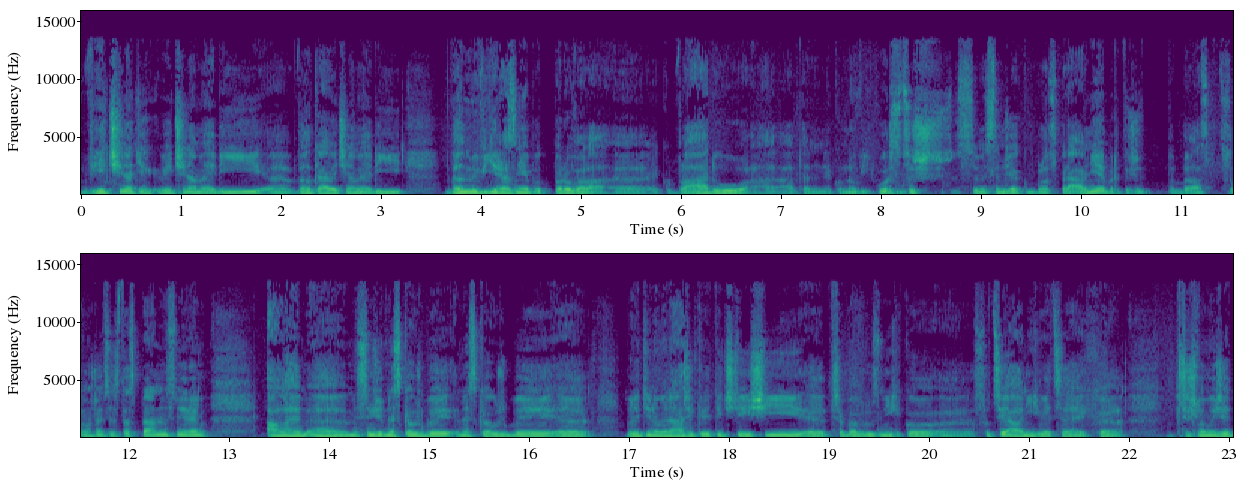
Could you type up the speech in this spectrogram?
většina, těch, většina médií, velká většina médií velmi výrazně podporovala eh, jako vládu a, a ten jako nový kurz, což si myslím, že jako bylo správně, protože to byla samozřejmě cesta správným směrem, ale e, myslím, že dneska už by, dneska už by e, byli ti novináři kritičtější e, třeba v různých jako e, sociálních věcech. Přišlo mi, že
